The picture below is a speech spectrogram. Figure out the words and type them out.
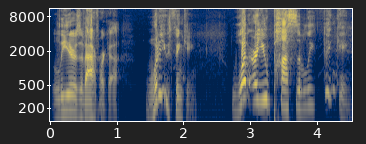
leaders of Africa, what are you thinking? What are you possibly thinking?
